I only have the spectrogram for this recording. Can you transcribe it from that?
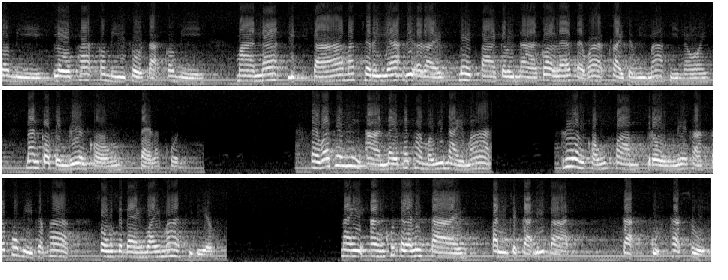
ก็มี โลภะก็มีโทสะก็มี มานะอิจฉามัจฉริยะหรืออะไรเมตตากรุณาก็แล้วแต่ว่าใครจะมีมากมีน้อย นั่นก็เป็นเรื่องของแต่ละคน แต่ว่าถ้ายิ่งอ่านในพระธรรมวินัยมาก เรื่องของความตรงเนี่ยค่ะพระผู้มีพระภาคทรงแสดงไว้มากทีเดียว ในอังคุตรนิกาย ปัญจกะนิบาต กะกุทธสูตร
